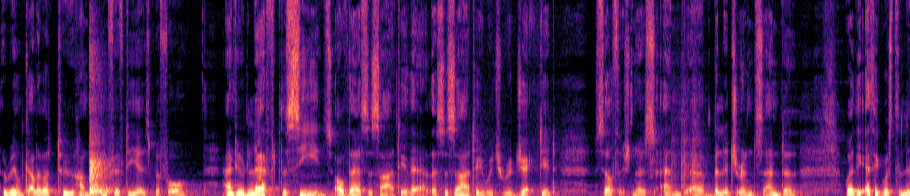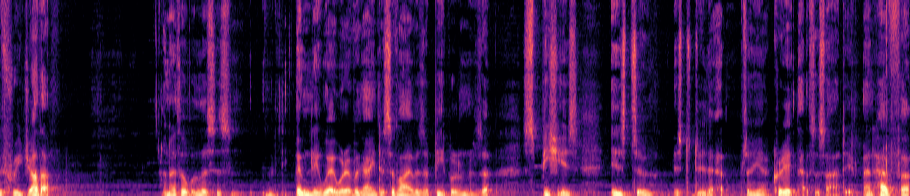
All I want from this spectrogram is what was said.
the real Gulliver 250 years before, and who'd left the seeds of their society there, the society which rejected selfishness and uh, belligerence, and uh, where the ethic was to live for each other. And I thought, well, this is the only way we're ever going to survive as a people and as a species is to is to do that. So yeah, create that society and have uh,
